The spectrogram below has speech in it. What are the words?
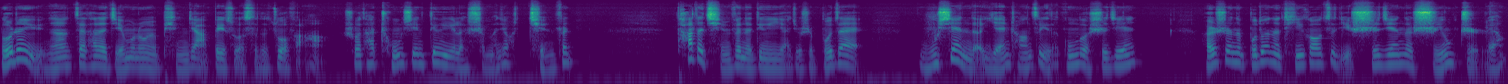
罗振宇呢，在他的节目中有评价贝索斯的做法哈，说他重新定义了什么叫勤奋。他的勤奋的定义啊，就是不再无限的延长自己的工作时间，而是呢不断的提高自己时间的使用质量。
